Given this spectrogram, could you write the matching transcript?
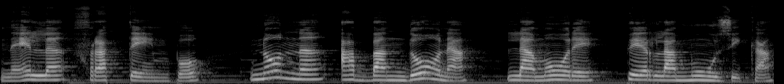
Nel frattempo non abbandona l'amore per la musica,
